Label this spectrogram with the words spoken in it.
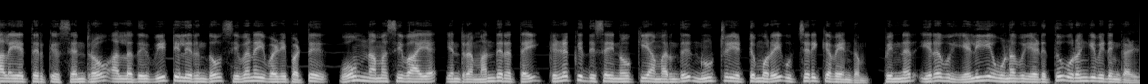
ஆலயத்திற்கு சென்றோ அல்லது வீட்டிலிருந்தோ சிவனை வழிபட்டு ஓம் நமசிவாய என்ற மந்திரத்தை கிழக்கு திசை நோக்கி அமர்ந்து நூற்று எட்டு முறை உச்சரிக்க வேண்டும். பின்னர் இரவு எளிய உணவு எடுத்து உறங்கிவிடுங்கள்.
